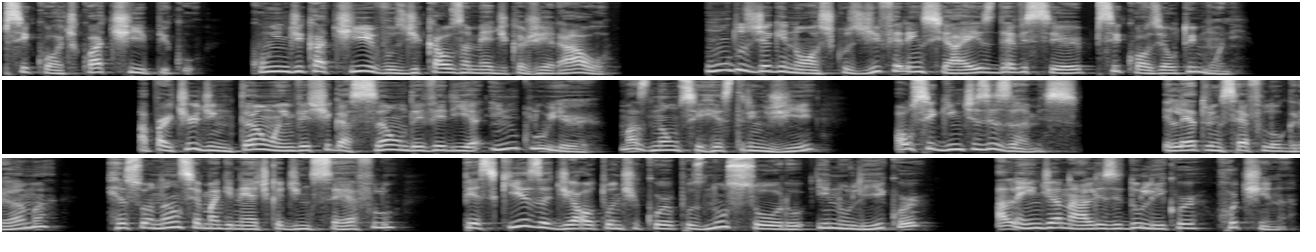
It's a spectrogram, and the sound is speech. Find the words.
psicótico atípico, com indicativos de causa médica geral, um dos diagnósticos diferenciais deve ser psicose autoimune. A partir de então, a investigação deveria incluir, mas não se restringir, aos seguintes exames: eletroencefalograma, ressonância magnética de encéfalo, pesquisa de autoanticorpos no soro e no líquor, além de análise do líquor rotina.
